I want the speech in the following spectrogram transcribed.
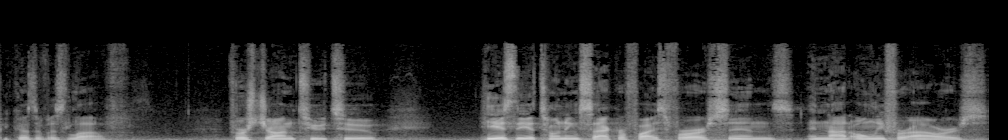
because of his love. 1 John 2 2 he is the atoning sacrifice for our sins, and not only for ours,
